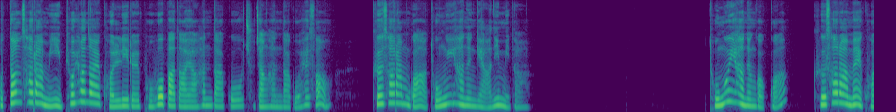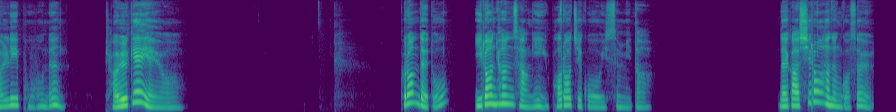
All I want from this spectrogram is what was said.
어떤 사람이 표현할 권리를 보호받아야 한다고 주장한다고 해서 그 사람과 동의하는 게 아닙니다. 동의하는 것과 그 사람의 권리 보호는 별개예요. 그런데도 이런 현상이 벌어지고 있습니다. 내가 싫어하는 것을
